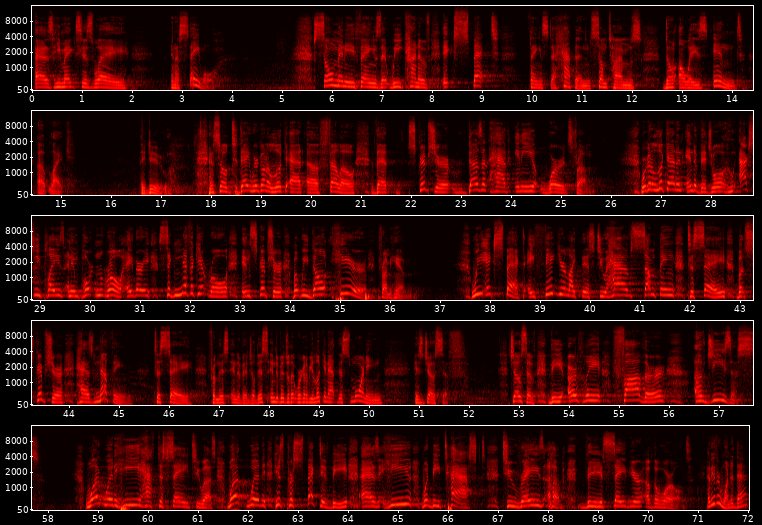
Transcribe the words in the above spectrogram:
as he makes his way in a stable. So many things that we kind of expect things to happen sometimes don't always end up like they do. And so today we're going to look at a fellow that scripture doesn't have any words from. We're going to look at an individual who actually plays an important role, a very significant role in Scripture, but we don't hear from him. We expect a figure like this to have something to say, but Scripture has nothing to say from this individual. This individual that we're going to be looking at this morning is Joseph. Joseph, the earthly father of Jesus. What would he have to say to us? What would his perspective be as he would be tasked to raise up the Savior of the world? Have you ever wondered that?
